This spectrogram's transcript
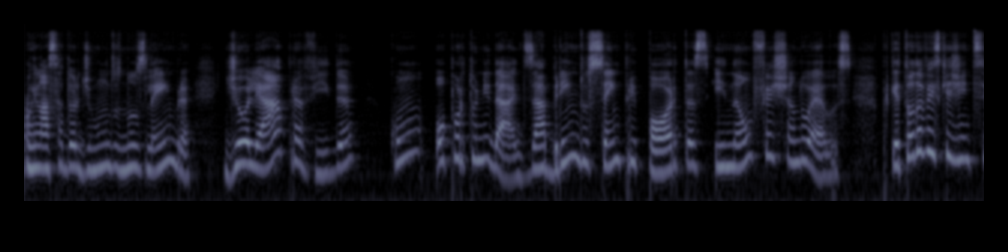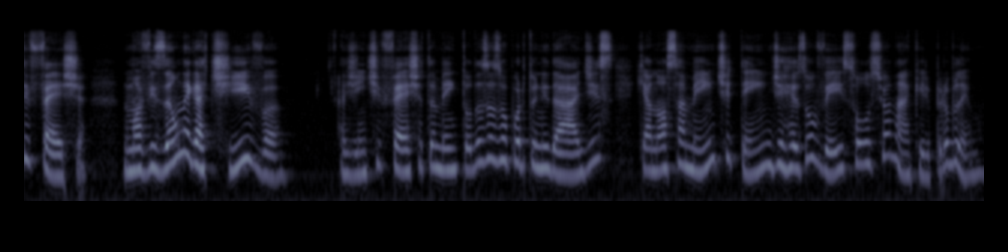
o enlaçador de mundos nos lembra de olhar para a vida com oportunidades, abrindo sempre portas e não fechando elas. Porque toda vez que a gente se fecha numa visão negativa, a gente fecha também todas as oportunidades que a nossa mente tem de resolver e solucionar aquele problema.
